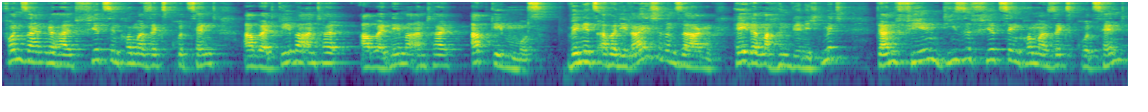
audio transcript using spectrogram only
von seinem Gehalt 14,6% Arbeitgeberanteil, Arbeitnehmeranteil abgeben muss. Wenn jetzt aber die Reicheren sagen, hey, da machen wir nicht mit, dann fehlen diese 14,6%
